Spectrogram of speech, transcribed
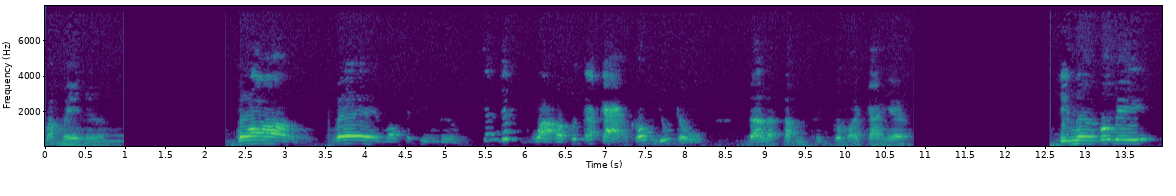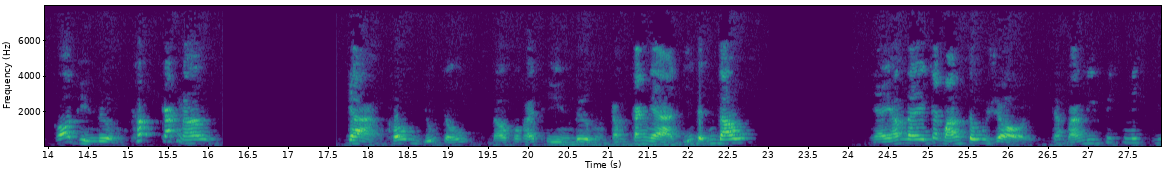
và mê nữa còn về một cái thiền đường chính thức hòa hợp với cả càng không vũ trụ, đó là tâm thức của mọi ca nhờ. Thì người vô vi, có thiền đường khắp các nơi. Càng không vũ trụ, đâu có phải thiền đường trong căn nhà chỉ định đâu. Ngày hôm nay các bạn tu rồi, các bạn đi picnic, đi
